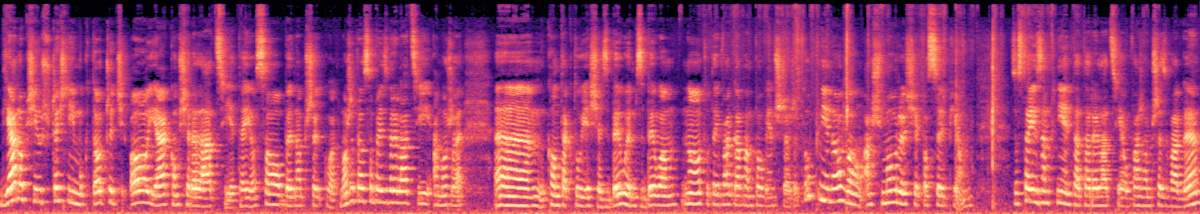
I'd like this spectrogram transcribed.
dialog się już wcześniej mógł toczyć o jakąś relację tej osoby na przykład. Może ta osoba jest w relacji, a może kontaktuje się z byłym, z byłą. No tutaj waga Wam powiem szczerze, tupnie nogą, aż mory się posypią. Zostaje zamknięta ta relacja, uważam, przez wagę,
